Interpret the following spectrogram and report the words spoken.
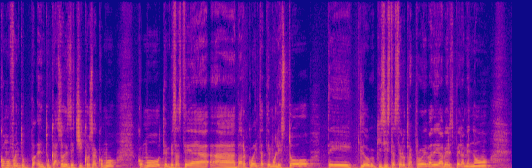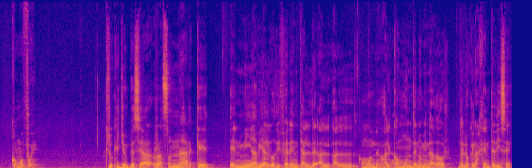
¿Cómo fue en tu, pa- en tu caso desde chico? O sea, ¿cómo, cómo te empezaste a, a dar cuenta? ¿Te molestó? ¿Te lo, quisiste hacer otra prueba de, a ver, espérame, no? ¿Cómo fue? Creo que yo empecé a razonar que en mí había algo diferente al, al- al- Común denominador. al común denominador de lo que la gente dice.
